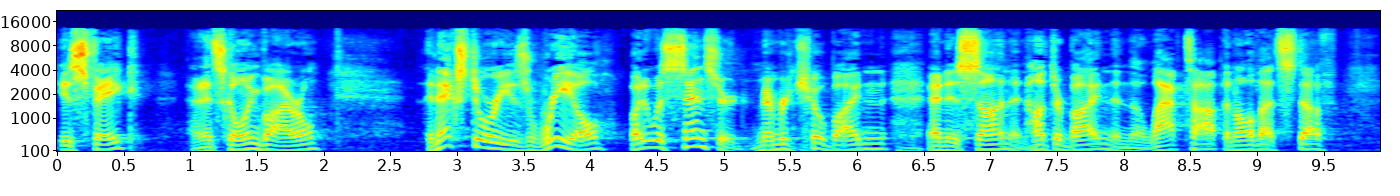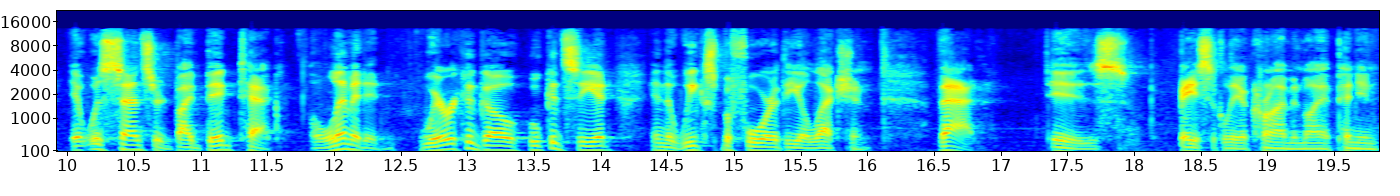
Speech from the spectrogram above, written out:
is fake, and it's going viral. The next story is real, but it was censored. Remember Joe Biden and his son and Hunter Biden and the laptop and all that stuff? It was censored by big tech, limited where it could go, who could see it in the weeks before the election. That is basically a crime, in my opinion.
